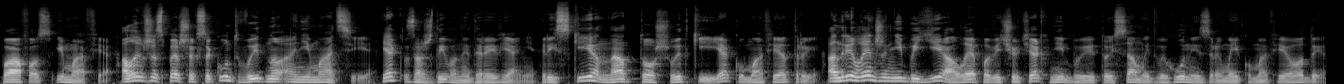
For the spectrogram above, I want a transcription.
Пафос і мафія. Але вже з перших секунд видно анімації, як завжди вони дерев'яні, різкі, надто швидкі, як у Мафія 3. Unreal Engine ніби є, але по відчуттях ніби той самий двигун із ремейку Мафія 1.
